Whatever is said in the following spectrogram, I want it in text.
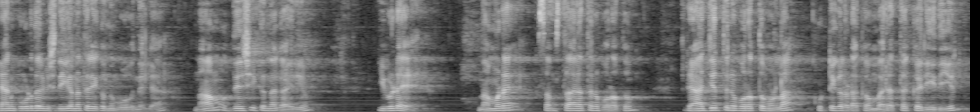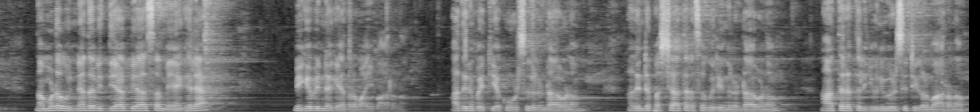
ഞാൻ കൂടുതൽ വിശദീകരണത്തിലേക്കൊന്നും പോകുന്നില്ല. നാം ഉദ്ദേശിക്കുന്ന കാര്യം ഇവിടെ നമ്മുടെ സംസ്ഥാനത്തിന് പുറത്തും രാജ്യത്തിന് പുറത്തുമുള്ള കുട്ടികളടക്കം വരത്തക്ക രീതിയിൽ നമ്മുടെ ഉന്നത വിദ്യാഭ്യാസ മേഖല മികവിന്റെ കേന്ദ്രമായി മാറണം. അതിനു പറ്റിയ കോഴ്സുകൾ ഉണ്ടാവണം അതിന്റെ പശ്ചാത്തല സൗകര്യങ്ങൾ ഉണ്ടാവണം ആ തരത്തിൽ യൂണിവേഴ്സിറ്റികൾ മാറണം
